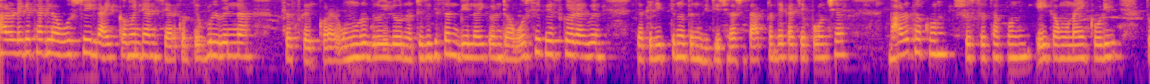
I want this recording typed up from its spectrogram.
ভালো লেগে থাকলে অবশ্যই লাইক কমেন্ট অ্যান্ড শেয়ার করতে ভুলবেন না। সাবস্ক্রাইব করার অনুরোধ রইল। নোটিফিকেশান বেল আইকনটি অবশ্যই প্রেস করে রাখবেন, যাতে নিত্য নতুন ভিডিও ছাড়ার সাথে আপনাদের কাছে পৌঁছায়। ভালো থাকুন, সুস্থ থাকুন, এই কামনাই করি। তো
